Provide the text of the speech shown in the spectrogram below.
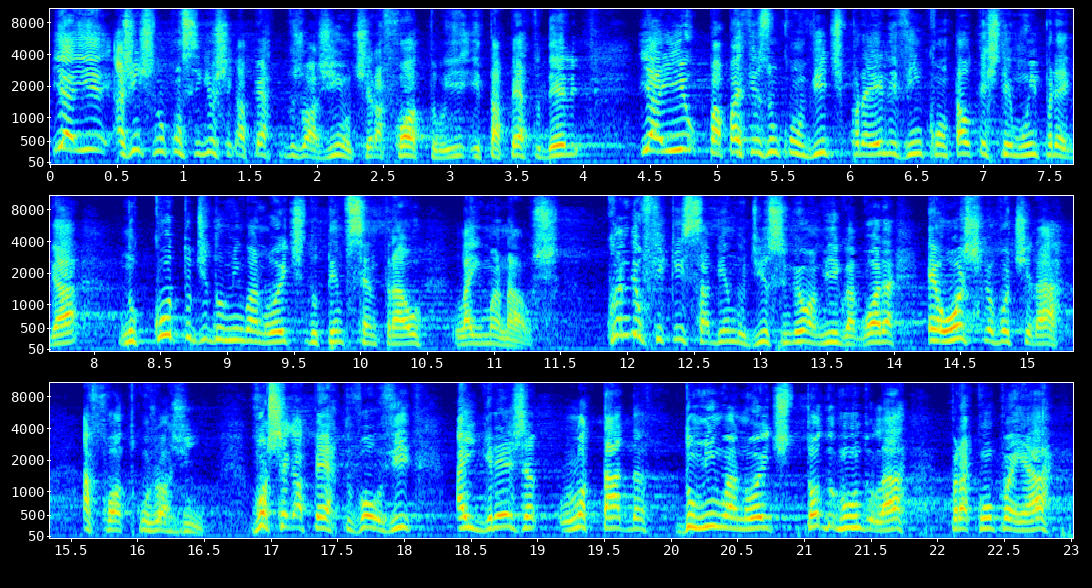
E aí a gente não conseguiu chegar perto do Jorginho, tirar foto e estar tá perto dele. E aí o papai fez um convite para ele vir contar o testemunho e pregar no culto de domingo à noite do Tempo Central lá em Manaus. Quando eu fiquei sabendo disso, meu amigo, agora é hoje que eu vou tirar a foto com o Jorginho. Vou chegar perto, vou ouvir a igreja lotada, domingo à noite, todo mundo lá para acompanhar.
